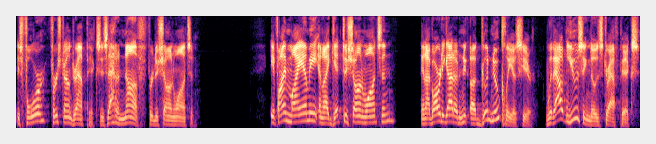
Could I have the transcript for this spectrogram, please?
Is four first round draft picks, is that enough for Deshaun Watson? If I'm Miami and I get Deshaun Watson, and I've already got a, a good nucleus here without using those draft picks.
